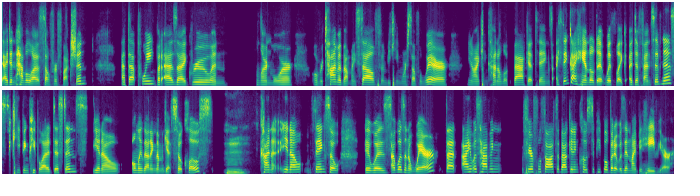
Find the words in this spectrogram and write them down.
I didn't have a lot of self-reflection at that point, but as I grew and learned more over time about myself and became more self-aware, you know, I can kind of look back at things. I think I handled it with like a defensiveness, keeping people at a distance, you know, only letting them get so close. Hmm. kind of you know thing. So it was i wasn't aware that i was having fearful thoughts about getting close to people but it was in my behavior.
